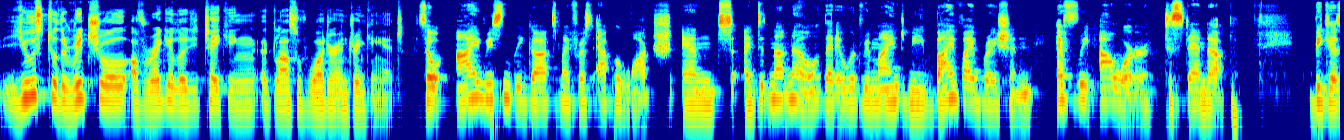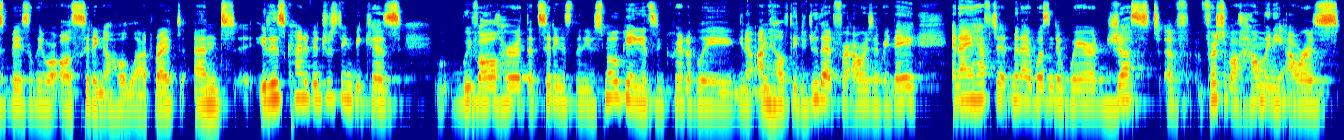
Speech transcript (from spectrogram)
used to the ritual of regularly taking a glass of water and drinking it. So I recently got my first Apple Watch, and I did not know that it would remind me by vibration every hour to stand up because basically we're all sitting a whole lot, right? And it is kind of interesting because we've all heard that sitting is the new smoking. It's incredibly, you know, unhealthy to do that for hours every day. And I have to admit, I wasn't aware just of, first of all, how many hours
